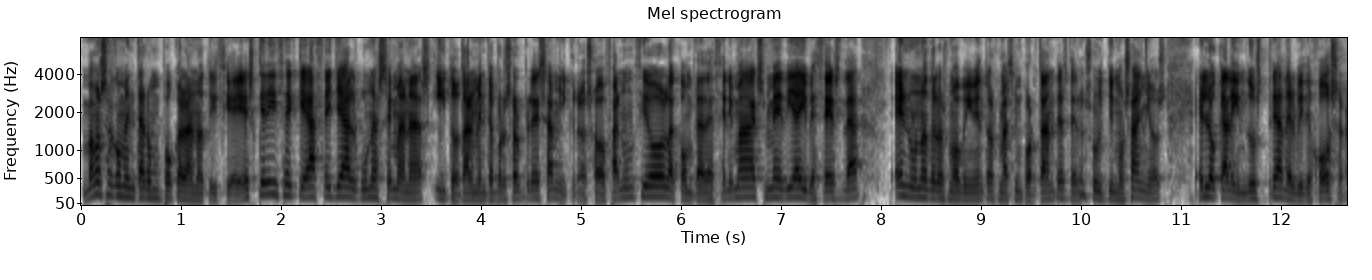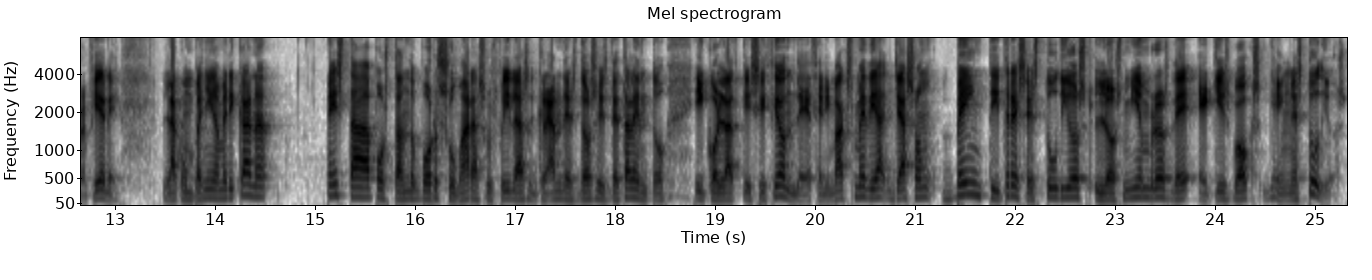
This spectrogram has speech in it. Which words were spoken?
Vamos a comentar un poco la noticia y es que dice que hace ya algunas semanas y totalmente por sorpresa Microsoft anunció la compra de Cenimax Media y Bethesda en uno de los movimientos más importantes de los últimos años en lo que a la industria del videojuego se refiere. La compañía americana está apostando por sumar a sus filas grandes dosis de talento y con la adquisición de Zenimax Media ya son 23 estudios los miembros de Xbox Game Studios.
